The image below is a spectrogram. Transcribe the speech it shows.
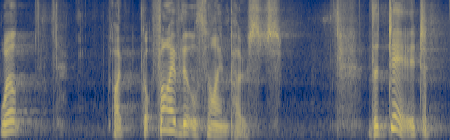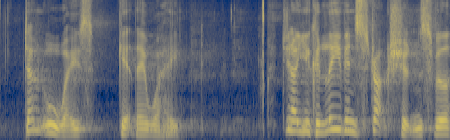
Well, I've got five little signposts. The dead don't always get their way. Do you know you can leave instructions for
